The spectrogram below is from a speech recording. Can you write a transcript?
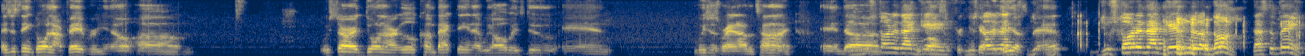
it just didn't go in our favor, you know. Um, we started doing our little comeback thing that we always do, and we just ran out of time. And, uh, you started that game. You started that. You, you started that game with a dunk. That's the thing.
